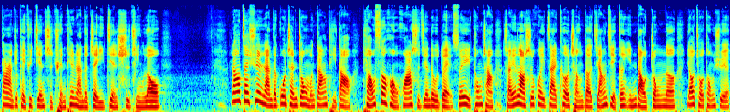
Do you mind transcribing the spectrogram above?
当然就可以去坚持全天然的这一件事情喽。然后在渲染的过程中，我们刚刚提到调色很花时间，对不对？所以通常小妍老师会在课程的讲解跟引导中呢，要求同学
